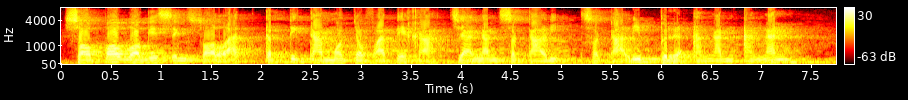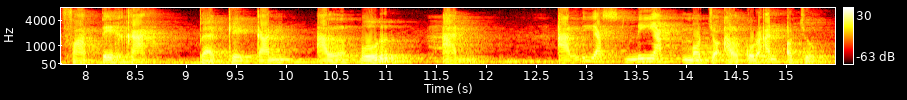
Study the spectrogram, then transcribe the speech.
Sopo wonge sing sholat ketika maca Fatihah jangan sekali-sekali berangan-angan Fatihah bagaikan Al-Qur'an. Alias niat maca Al-Qur'an ojo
